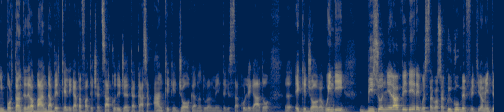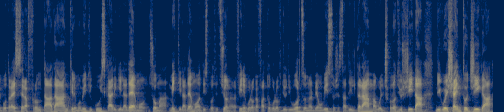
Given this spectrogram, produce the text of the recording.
importante della banda perché è legata al fatto che c'è un sacco di gente a casa anche che gioca naturalmente che sta collegato eh, e che gioca. Quindi bisognerà vedere questa cosa qui come effettivamente potrà essere affrontata anche nel momento in cui scarichi la demo. Insomma metti la demo a disposizione. Alla fine quello che ha fatto Call of Duty Warzone abbiamo visto c'è stato il dramma quel giorno di uscita di quei 100 giga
